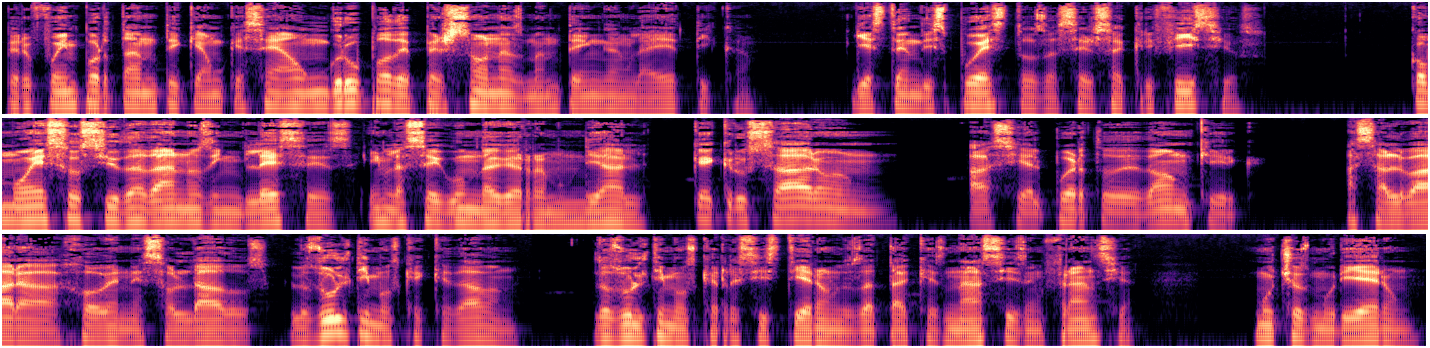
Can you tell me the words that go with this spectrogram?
pero fue importante que aunque sea un grupo de personas mantengan la ética y estén dispuestos a hacer sacrificios, como esos ciudadanos ingleses en la Segunda Guerra Mundial que cruzaron hacia el puerto de Dunkirk a salvar a jóvenes soldados, los últimos que quedaban, los últimos que resistieron los ataques nazis en Francia. Muchos murieron,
